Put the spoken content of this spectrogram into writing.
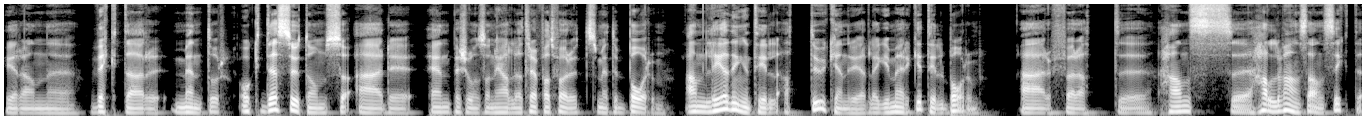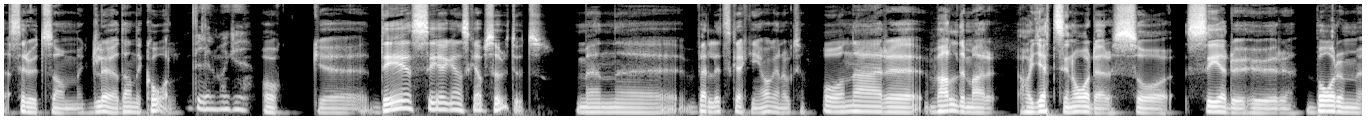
eran eh, väktarmentor. Och dessutom så är det en person som ni aldrig har träffat förut som heter Borm. Anledningen till att du Kendria lägger märke till Borm är för att eh, hans, eh, halva hans ansikte ser ut som glödande kol. Vilmagi. Och eh, det ser ganska absurt ut. Men eh, väldigt skräckinjagande också. Och när eh, Valdemar har gett sin order så ser du hur Borm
